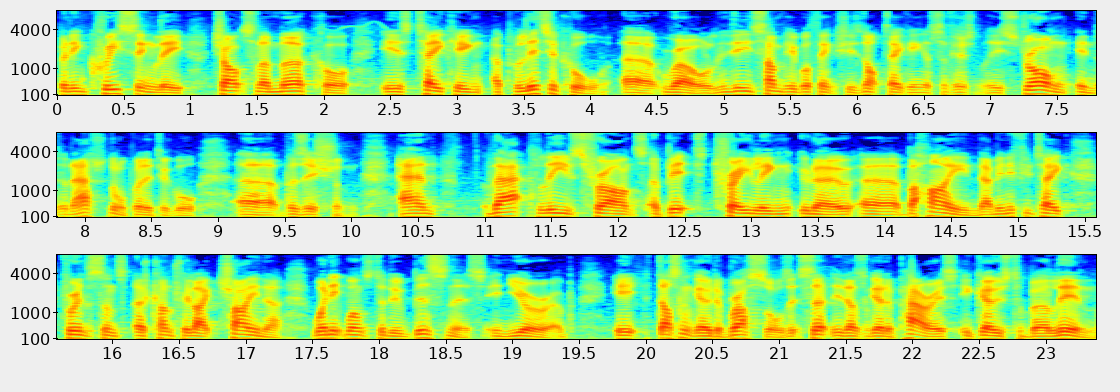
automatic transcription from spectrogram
but increasingly, Chancellor Merkel is taking a political uh, role. Indeed, some people think she's not taking a sufficiently strong international political uh, position. And that leaves France a bit trailing, you know, uh, behind. I mean, if you take, for instance, a country like China, when it wants to do business in Europe, it doesn't go to Brussels. It certainly doesn't go to Paris. It goes to Berlin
